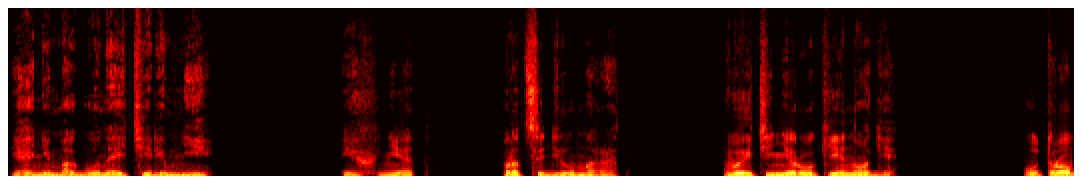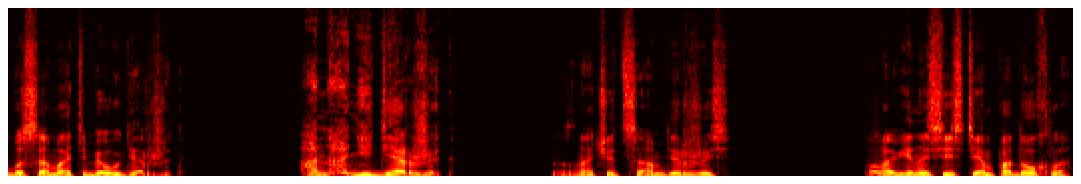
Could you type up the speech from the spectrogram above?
я не могу найти ремни». «Их нет?» — процедил Марат. «Вытяни руки и ноги. Утроба сама тебя удержит». «Она не держит». «Значит, сам держись. Половина систем подохла.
